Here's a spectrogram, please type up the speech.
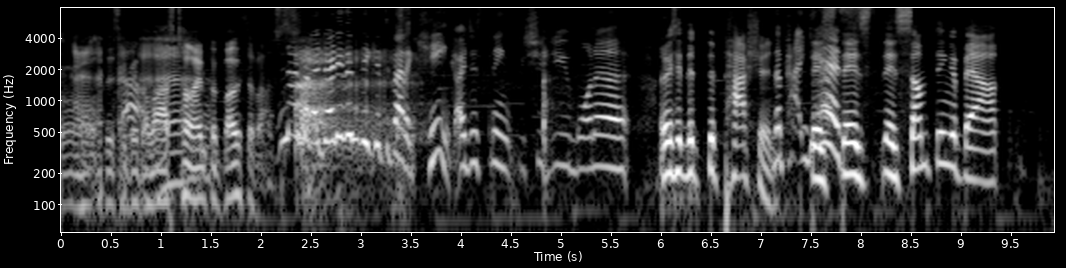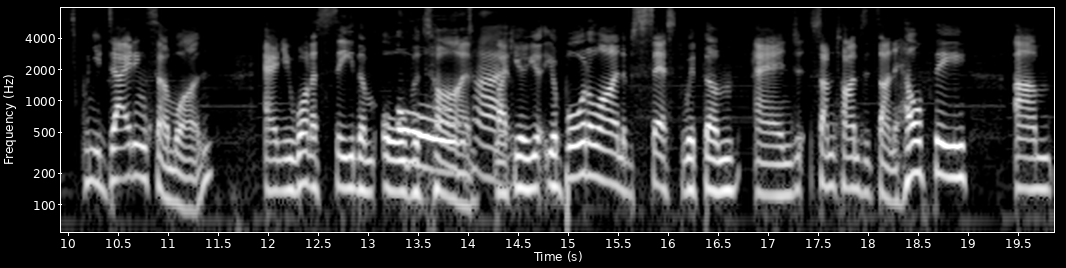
Oh, this could be the last time for both of us. No, but I don't even think it's about a kink. I just think should you want to? And I said the, the passion. The pa- there's, yes. There's there's something about when you're dating someone and you want to see them all, All the time. time. Like you're you're borderline obsessed with them, and sometimes it's unhealthy. Um,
